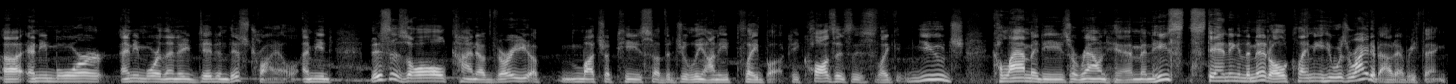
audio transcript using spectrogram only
uh, any more any more than he did in this trial. I mean, this is all kind of very uh, much a piece of the Giuliani playbook. He causes these like huge calamities around him, and he's standing in the middle, claiming he was right about everything.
